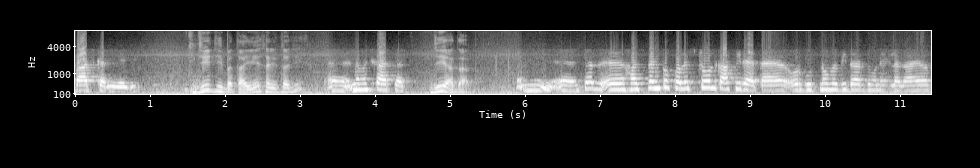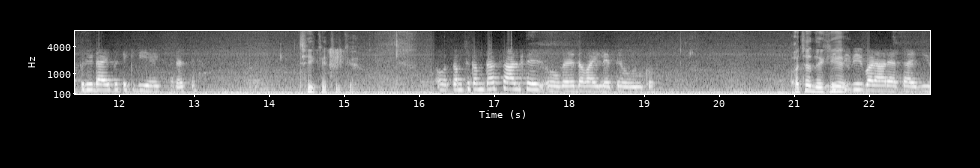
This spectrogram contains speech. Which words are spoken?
बात करनी है जी। जी जी बताइए सरिता जी। नमस्कार सर। जी आदाब। सर हस्बैंड को कोलेस्ट्रॉल काफ़ी रहता है और घुटनों में भी दर्द होने लगा है और प्री डायबिटिक भी है एक तरह से। ठीक है ठीक है। और कम से कम दस साल से हो गए दवाई लेते हो उनको। अच्छा देखिए। भी बढ़ा रहता है जी।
